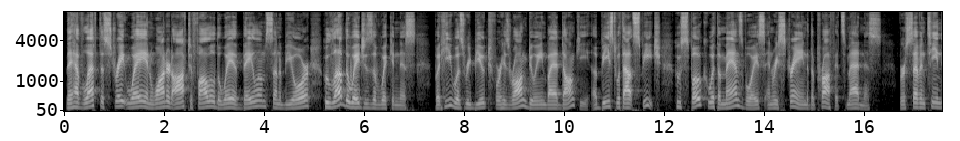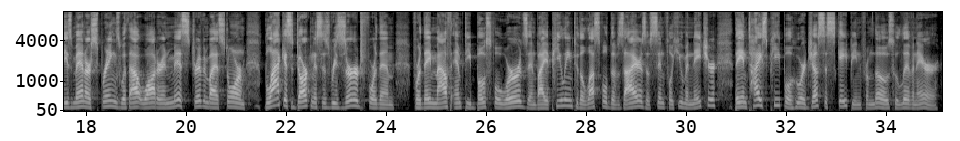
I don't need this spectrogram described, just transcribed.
They have left the straight way and wandered off to follow the way of Balaam, son of Beor, who loved the wages of wickedness. But he was rebuked for his wrongdoing by a donkey, a beast without speech, who spoke with a man's voice and restrained the prophet's madness. Verse 17 These men are springs without water and mists driven by a storm. Blackest darkness is reserved for them, for they mouth empty, boastful words, and by appealing to the lustful desires of sinful human nature, they entice people who are just escaping from those who live in error.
